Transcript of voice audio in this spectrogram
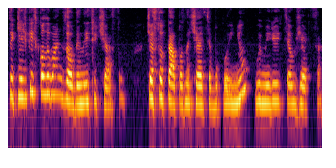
це кількість коливань за одиницю часу. Частота позначається буквою ню, вимірюється в герцах.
